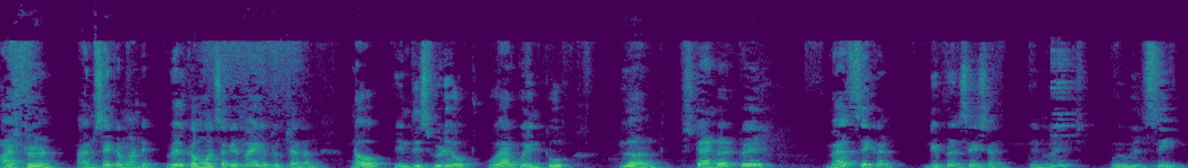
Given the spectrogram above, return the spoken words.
Hi student, I am Shekhar Mande. Welcome once again my YouTube channel. Now in this video we are going to learn standard 12 math second differentiation in which we will see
